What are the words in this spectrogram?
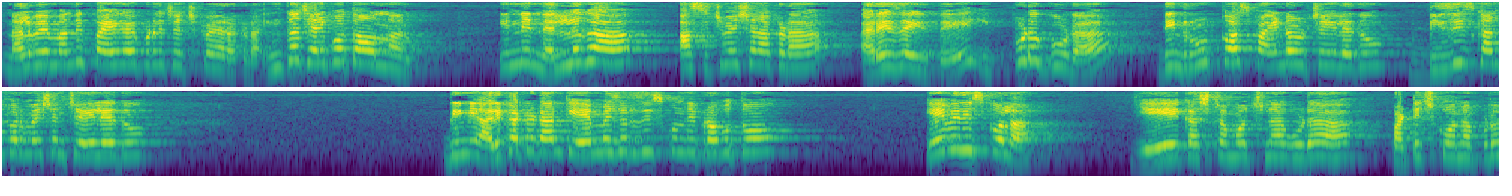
నలభై మందికి పైగా ఇప్పటికి చచ్చిపోయారు అక్కడ. ఇంకా చనిపోతా ఉన్నారు. ఇన్ని నెలలుగా ఆ సిచ్యువేషన్ అక్కడ అరైజ్ అయితే ఇప్పుడు కూడా దీని రూట్ కాజ్ ఫైండ్ అవుట్ చేయలేదు డిజీజ్ కన్ఫర్మేషన్ చేయలేదు. దీన్ని అరికట్టడానికి ఏం మెజర్ తీసుకుంది ప్రభుత్వం? ఏమి తీసుకోలా? ఏ కష్టం వచ్చినా కూడా పట్టించుకోనప్పుడు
